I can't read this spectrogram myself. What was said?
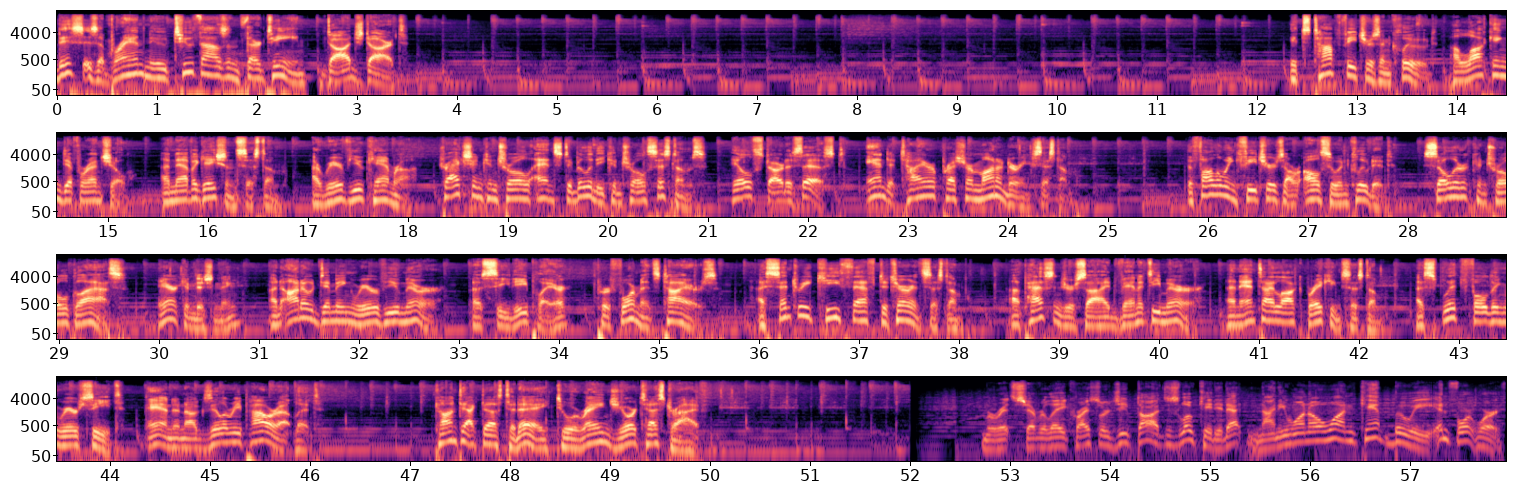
This is a brand new 2013 Dodge Dart. Its top features include a locking differential, a navigation system, a rear view camera, traction control and stability control systems, hill start assist, and a tire pressure monitoring system. The following features are also included. Solar control glass, air conditioning, an auto-dimming rear view mirror, a CD player, performance tires, a Sentry key theft deterrent system, a passenger side vanity mirror, an anti-lock braking system, a split folding rear seat, and an auxiliary power outlet. Contact us today to arrange your test drive. Moritz Chevrolet Chrysler Jeep Dodge is located at 9101 Camp Bowie in Fort Worth.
